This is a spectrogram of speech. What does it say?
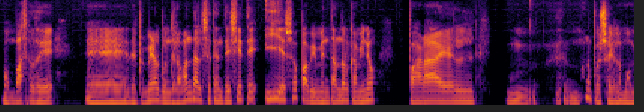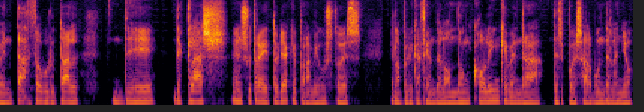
bombazo de eh, del primer álbum de la banda, el 77, y eso pavimentando el camino para el, mm, bueno, pues el momentazo brutal de The Clash en su trayectoria, que para mi gusto es la publicación de London Calling, que vendrá después álbum del año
